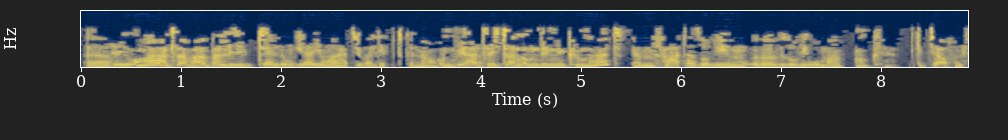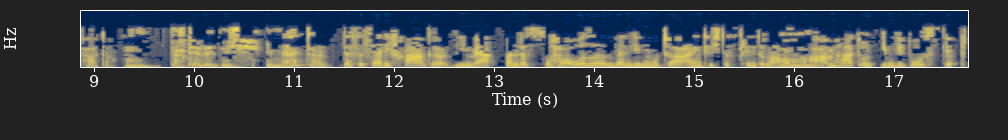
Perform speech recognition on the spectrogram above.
Äh, der Junge hat es aber überlebt. Der ihr Junge hat es überlebt, genau. Und wer hat sich dann um den gekümmert? Ähm, Vater sowie, äh, so wie Oma. Okay. Gibt ja auch einen Vater. Hm. Dass der das nicht gemerkt hat. Das ist ja die Frage. Wie merkt man das zu Hause, wenn die Mutter eigentlich das Kind immer auf dem Arm hat und ihm die Brust gibt,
